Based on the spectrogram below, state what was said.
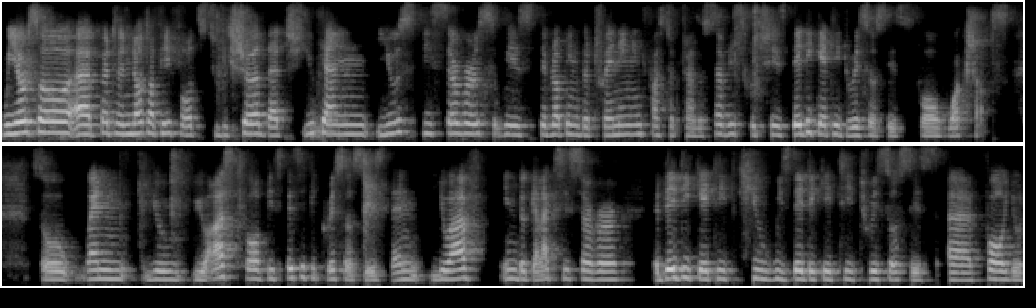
We also uh, put a lot of efforts to be sure that you can use these servers with developing the training infrastructure as a service, which is dedicated resources for workshops. So when you, you ask for these specific resources, then you have in the Galaxy server a dedicated queue with dedicated resources uh, for your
